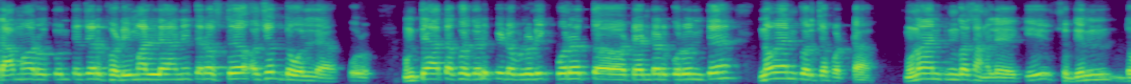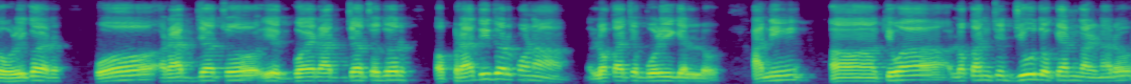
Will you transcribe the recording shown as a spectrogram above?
दामार वचून ओतून तेचेर खडी मारल्या आणि ते रस्ते अशेच दवरल्या. ते आता खंय तरी पीडब्ल्यूडीक परत टेंडर करून ते नव्यान करचे पडटा. म्हणून हांवें तुमकां सांगले की सुदीन ढवळीकर हो राज्याचो एक गोंय राज्याचो जर अपराधी जर कोण आहा लोकांचे बळी गेल्लो आनी किंवा लोकांचे जीव धोक्यान घालणारो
